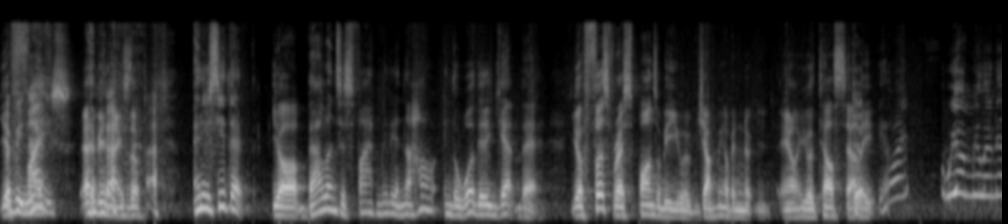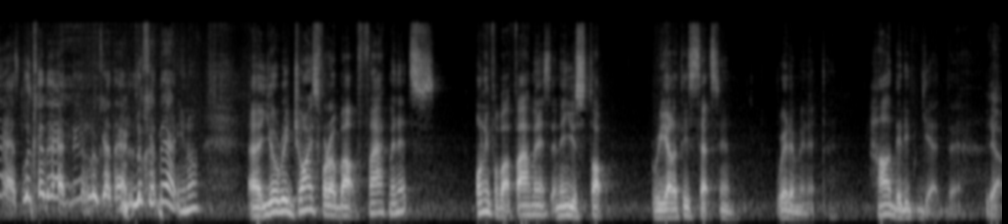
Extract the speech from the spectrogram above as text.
you have That'd be five- nice. That'd be nice though. And you see that your balance is five million. Now, how in the world did you get there? Your first response will be you jumping up and you know you'll tell Sally, you know, we are millionaires. Look at that. Look at that. Look at that. You know, uh, you'll rejoice for about five minutes, only for about five minutes, and then you stop. Reality sets in. Wait a minute. How did it get there? Yeah.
